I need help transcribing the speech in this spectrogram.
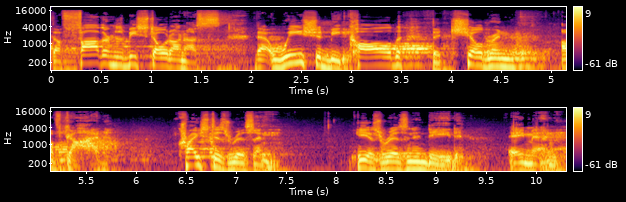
the Father has bestowed on us, that we should be called the children of God. Christ is risen. He is risen indeed. Amen.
